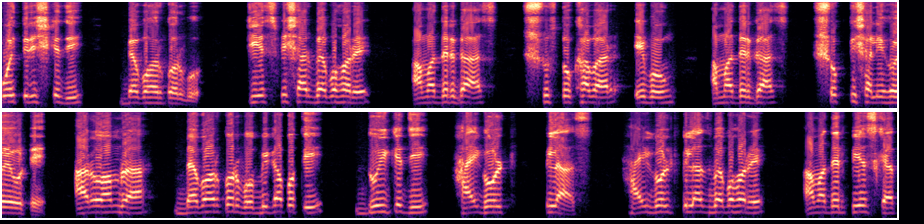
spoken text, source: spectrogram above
পঁয়ত্রিশ কেজি ব্যবহার করব। টিএসপি সার ব্যবহারে আমাদের গাছ সুস্থ খাবার এবং আমাদের গাছ শক্তিশালী হয়ে ওঠে। আরও আমরা ব্যবহার করব বিঘা প্রতি দুই KG high gold plus high gold plus ব্যবহারে আমাদের পিএস খ্যাত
